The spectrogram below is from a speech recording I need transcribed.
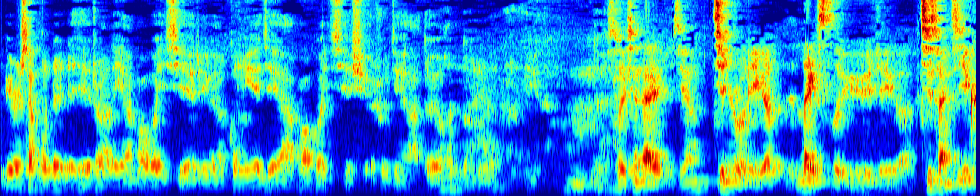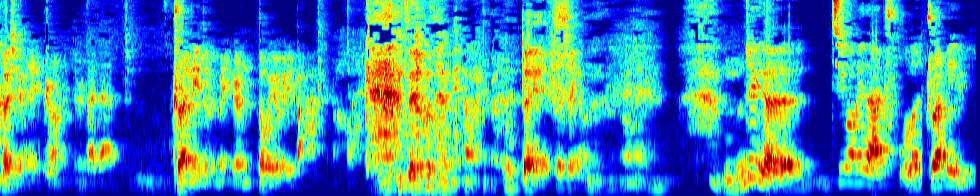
比如相控阵这些专利啊，包括一些这个工业界啊，包括一些学术界啊，都有很多这种专利的。嗯，对，所以现在已经进入了一个类似于这个计算机科学这状态，就是大家嗯专利都是每个人都有一把，然后看最后怎么样。对，是这样的。我们，这个激光雷达除了专利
